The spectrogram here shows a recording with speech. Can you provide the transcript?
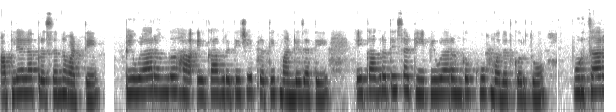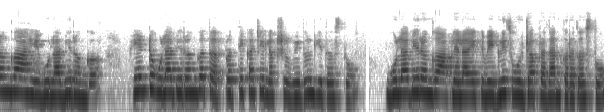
आपल्याला प्रसन्न वाटते. पिवळा रंग हा एकाग्रतेचे प्रतीक मानले जाते. एकाग्रतेसाठी पिवळा रंग खूप मदत करतो. पुढचा रंग आहे गुलाबी रंग. फेंट गुलाबी रंग तर प्रत्येकाचे लक्ष वेधून घेत असतो. गुलाबी रंग आपल्याला एक वेगळीच ऊर्जा प्रदान करत असतो.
